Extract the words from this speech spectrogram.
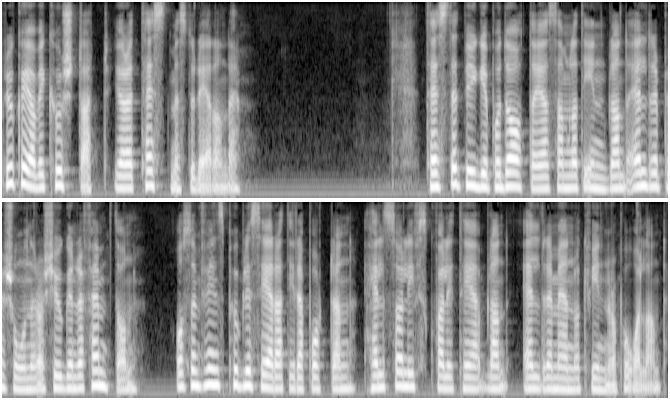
brukar jag vid kursstart göra ett test med studerande. Testet bygger på data jag samlat in bland äldre personer år 2015 och som finns publicerat i rapporten Hälsa och livskvalitet bland äldre män och kvinnor på Åland.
